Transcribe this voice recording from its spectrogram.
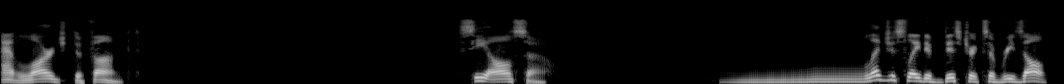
At large defunct. See also Legislative districts of Rizal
